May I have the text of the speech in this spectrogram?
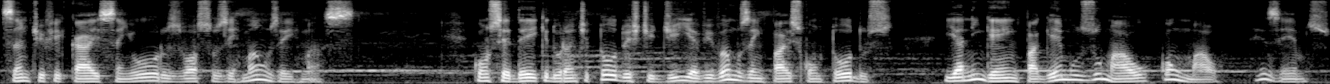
Santificai, Senhor, os vossos irmãos e irmãs. Concedei que durante todo este dia vivamos em paz com todos e a ninguém paguemos o mal com o mal. Rezemos.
